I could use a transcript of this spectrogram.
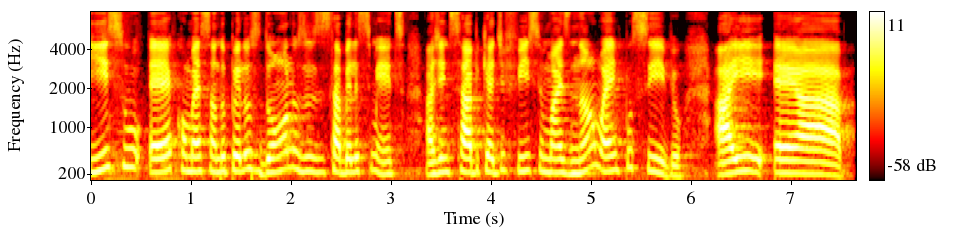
Isso é começando pelos donos dos estabelecimentos. A gente sabe que é difícil, mas não é impossível. Aí é a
